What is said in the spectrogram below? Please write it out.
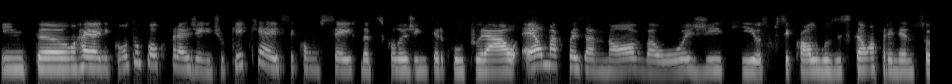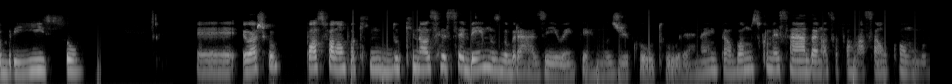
Então, Rayane, conta um pouco para a gente o que, que é esse conceito da psicologia intercultural? É uma coisa nova hoje que os psicólogos estão aprendendo sobre isso? É, eu acho que posso falar um pouquinho do que nós recebemos no Brasil em termos de cultura, né? Então, vamos começar da nossa formação como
